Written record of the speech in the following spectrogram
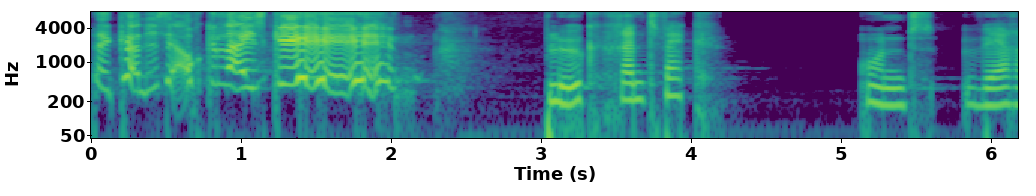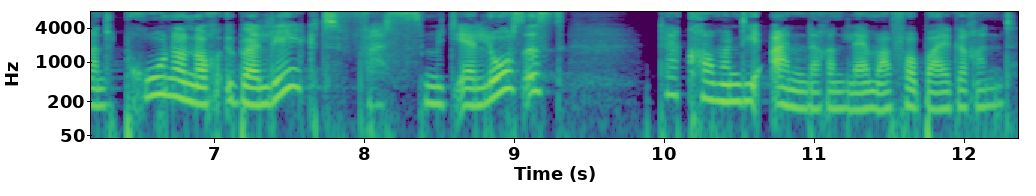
Dann kann ich ja auch gleich gehen. Blöck rennt weg. Und während Bruno noch überlegt, was mit ihr los ist, da kommen die anderen Lämmer vorbeigerannt.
